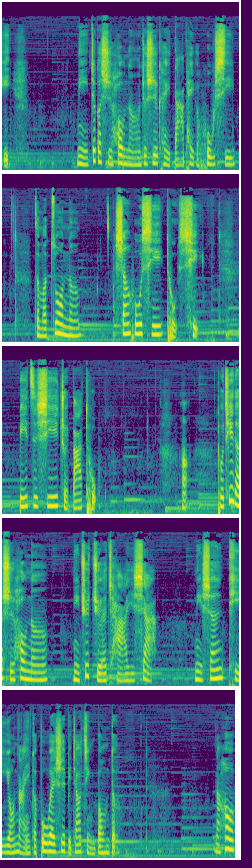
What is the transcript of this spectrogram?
已。你这个时候呢，就是可以搭配个呼吸，怎么做呢？深呼吸，吐气。鼻子吸，嘴巴吐。啊，吐气的时候呢，你去觉察一下你身体有哪一个部位是比较紧绷的，然后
